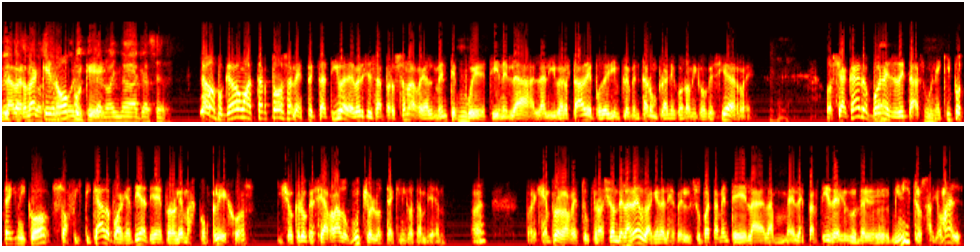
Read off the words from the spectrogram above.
la verdad que no, porque no hay nada que hacer. No, porque vamos a estar todos a la expectativa de ver si esa persona realmente mm. puede, tiene la, libertad de poder implementar un plan económico que cierre. O sea, claro, vos necesitas un equipo técnico sofisticado, porque Argentina tiene problemas complejos, y yo creo que se ha errado mucho en lo técnico también. ¿eh? Por ejemplo, la reestructuración de la deuda, que era supuestamente la, el expertise del, del ministro, salió mal.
